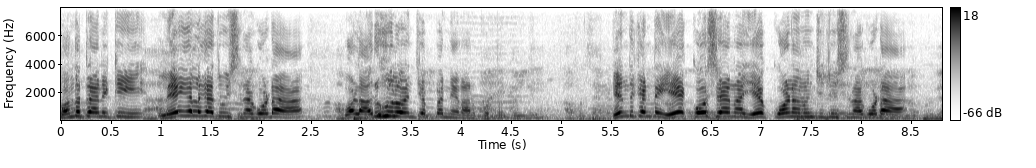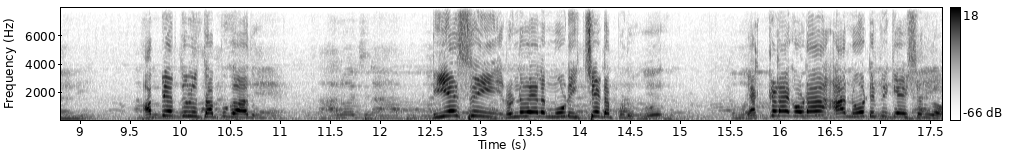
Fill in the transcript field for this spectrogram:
పొందటానికి లీగల్గా చూసినా కూడా వాళ్ళ అర్హులు అని చెప్పని నేను అనుకుంటున్నాను ఎందుకంటే ఏ కోశాన ఏ కోణం నుంచి చూసినా కూడా అభ్యర్థులు తప్పు కాదు. డిఎస్సి రెండు వేల మూడు ఇచ్చేటప్పుడు ఎక్కడా కూడా ఆ నోటిఫికేషన్లో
